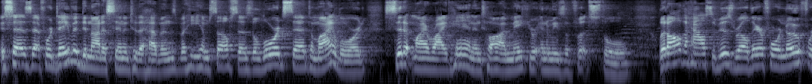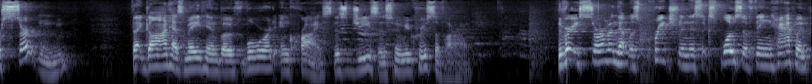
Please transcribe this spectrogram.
It says that for David did not ascend into the heavens, but he himself says, The Lord said to my Lord, Sit at my right hand until I make your enemies a footstool. Let all the house of Israel therefore know for certain that God has made him both Lord and Christ, this Jesus whom you crucified. The very sermon that was preached when this explosive thing happened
